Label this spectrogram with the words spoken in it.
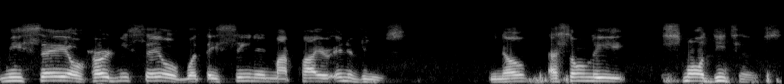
me say or heard me say or what they seen in my prior interviews. You know, that's only small details.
